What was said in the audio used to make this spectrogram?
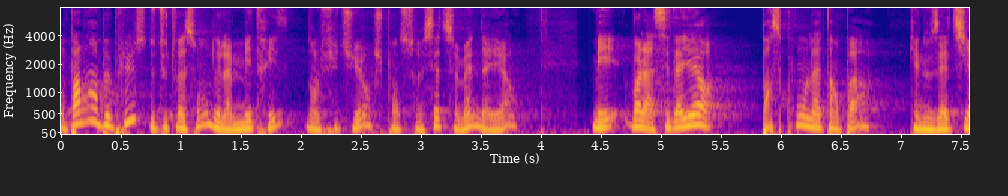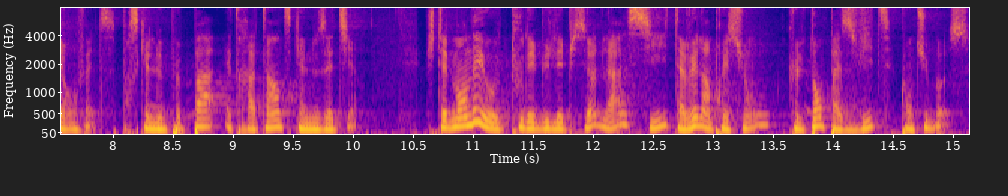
On parlera un peu plus, de toute façon, de la maîtrise dans le futur, je pense euh, cette semaine d'ailleurs. Mais voilà, c'est d'ailleurs parce qu'on ne l'atteint pas qu'elle nous attire en fait, parce qu'elle ne peut pas être atteinte qu'elle nous attire. Je t'ai demandé au tout début de l'épisode là si tu avais l'impression que le temps passe vite quand tu bosses.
